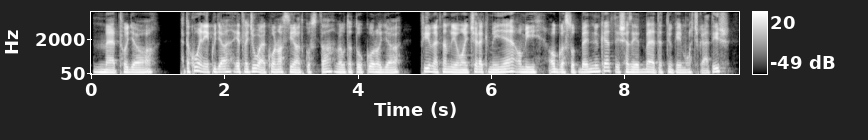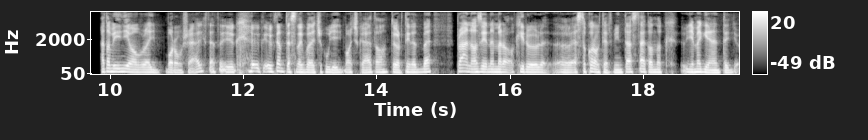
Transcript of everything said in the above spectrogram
mert hogy a, hát a Coenék ugye, illetve Joel Cohen azt nyilatkozta bemutatókor, hogy a filmnek nem nagyon van cselekménye, ami aggasztott bennünket, és ezért beletettünk egy macskát is. Hát ami nyilvánvalóan egy baromság, tehát hogy ők, ők, ők nem tesznek bele csak úgy egy macskát a történetbe. Pláne azért nem, mert akiről ezt a karaktert mintázták, annak ugye megjelent egy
